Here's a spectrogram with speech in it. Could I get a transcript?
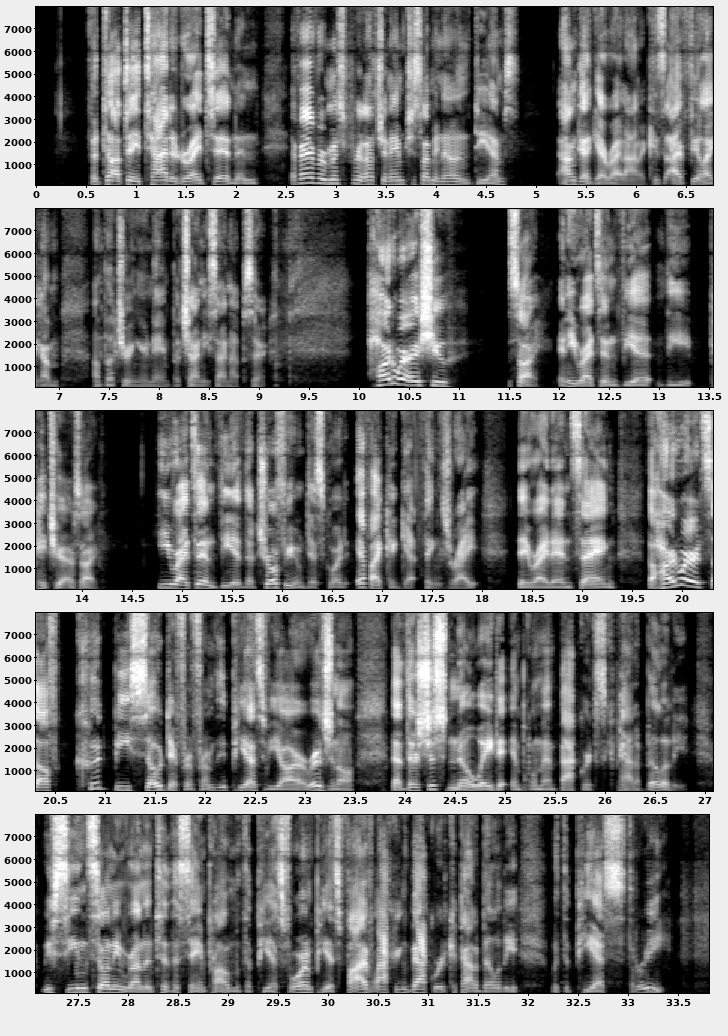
Vitate Tatted writes in, and if I ever mispronounce your name, just let me know in the DMs. I'm gonna get right on it because I feel like I'm I'm butchering your name, but shiny sign up, sir. Hardware issue. Sorry, and he writes in via the Patreon. Sorry, he writes in via the Trophy Room Discord. If I could get things right, they write in saying the hardware itself could be so different from the PSVR original that there's just no way to implement backwards compatibility. We've seen Sony run into the same problem with the PS4 and PS5 lacking backward compatibility with the PS3.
